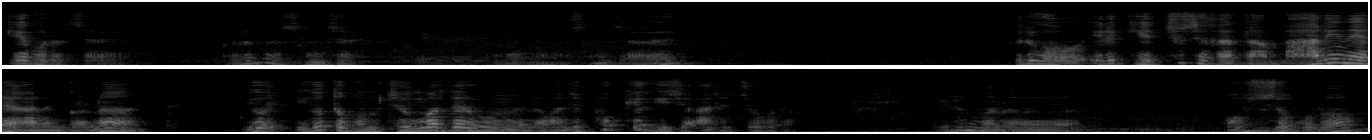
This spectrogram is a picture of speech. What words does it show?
깨버렸잖아요. 그러면 손절. 그러면 손절. 그리고 이렇게 추세가 다 많이 내려가는 거는 이것도 보면 정반대로 보면 완전 폭격이죠 아래쪽으로 이런 거는 보수적으로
